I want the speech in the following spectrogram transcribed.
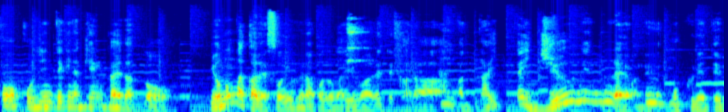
こう個人的な見解だと、世の中でそういうふうなことが言われてから、い。まあ、大体10年ぐらいはね、うん遅れてる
